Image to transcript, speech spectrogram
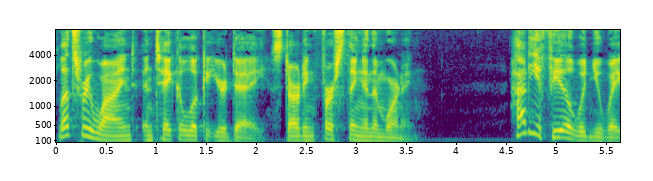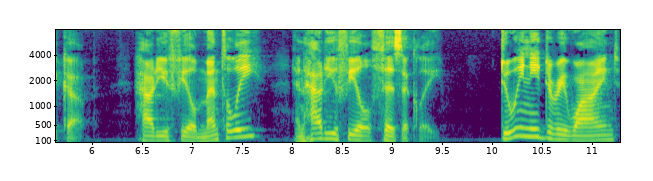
Let's rewind and take a look at your day, starting first thing in the morning. How do you feel when you wake up? How do you feel mentally? And how do you feel physically? Do we need to rewind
